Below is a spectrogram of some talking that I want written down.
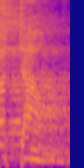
Shut down.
